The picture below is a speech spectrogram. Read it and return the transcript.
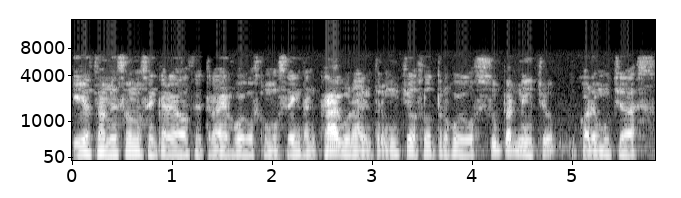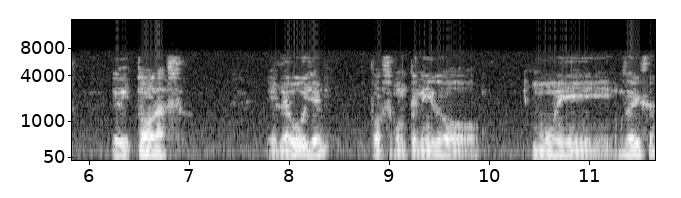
y ellos también son los encargados de traer juegos como Senran Kagura, entre muchos otros juegos super nicho, los cuales muchas editoras eh, le huyen por su contenido muy, ¿cómo se dice?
